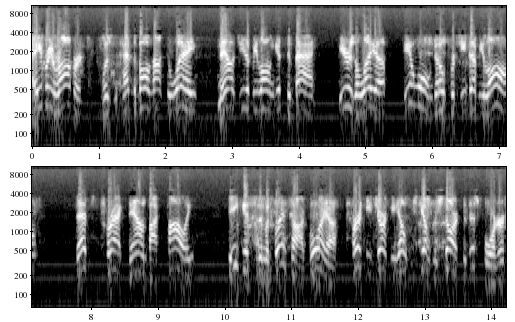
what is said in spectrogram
Avery Roberts was had the ball knocked away. Now GW Long gets it back. Here's a layup. It won't go for GW Long. That's tracked down by Colley. He gets to McClintock. Boy, a herky-jerky helter start to this quarter.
